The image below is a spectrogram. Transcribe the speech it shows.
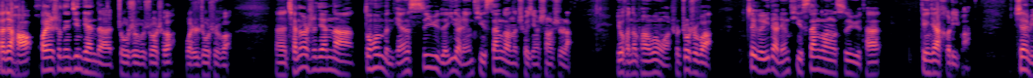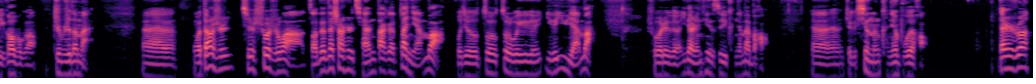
大家好，欢迎收听今天的周师傅说车，我是周师傅。嗯，前段时间呢，东风本田思域的 1.0T 三缸的车型上市了，有很多朋友问我说：“周师傅，这个 1.0T 三缸的思域它定价合理吗？性价比高不高？值不值得买？”呃，我当时其实说实话啊，早在它上市前大概半年吧，我就做做过一个一个预言吧，说这个 1.0T 的思域肯定卖不好，嗯，这个性能肯定不会好，但是说。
